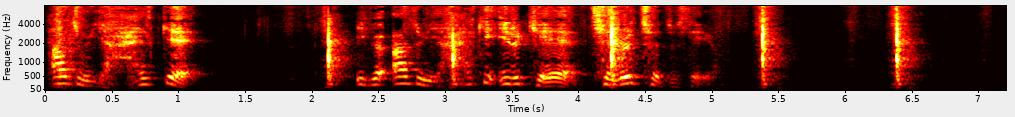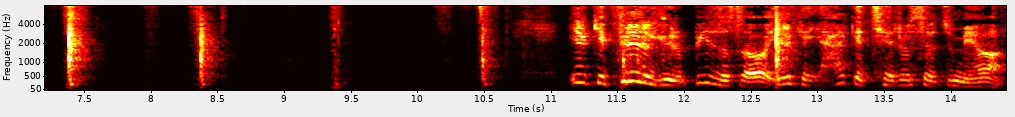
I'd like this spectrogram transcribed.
아주 얇게 이거 아주 얇게 이렇게 채를 쳐주세요. 이렇게 빌르기로 빚어서 이렇게 얇게 채를 써주면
